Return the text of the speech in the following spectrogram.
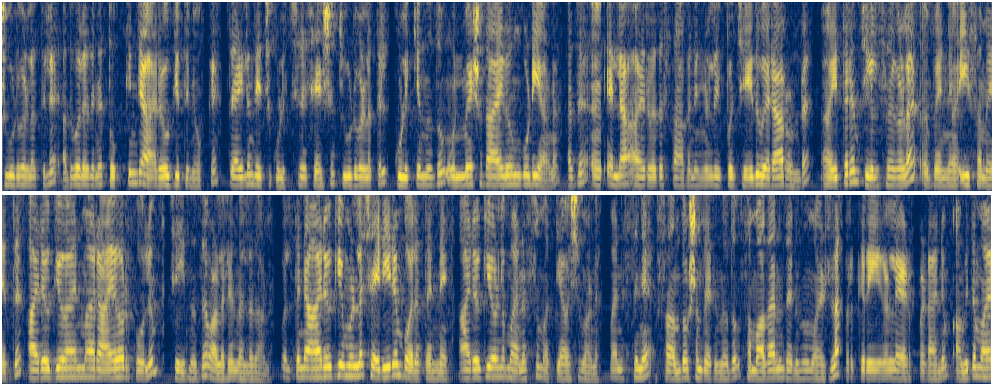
ചൂടുവെള്ളത്തിൽ അതുപോലെ തന്നെ തൊക്കിന്റെ ആരോഗ്യത്തിനും ഒക്കെ തൈലം തേച്ച് കുളിച്ചതിന് ശേഷം ചൂടുവെള്ളത്തിൽ കുളിക്കുന്നതും ഉന്മേഷദായകവും കൂടിയാണ്. അത് എല്ലാ ആയുർവേദ സ്ഥാപനങ്ങളിലും ഇപ്പം ചെയ്തു വരാറുണ്ട്. ഇത്തരം ചികിത്സകൾ പിന്നെ ഈ സമയത്ത് ആരോഗ്യവാന്മാരായവർ പോലും ചെയ്യുന്നത് വളരെ നല്ലതാണ്. അതുപോലെ തന്നെ ആരോഗ്യമുള്ള ശരീരം പോലെ തന്നെ ആരോഗ്യമുള്ള മനസ്സും അത്യാവശ്യമാണ്. മനസ്സിന് സന്തോഷം തരുന്നതും സമാധാനം തരുന്നതുമായിട്ടുള്ള പ്രക്രിയകളിൽ ഏർപ്പെടാനും അമിതമായ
